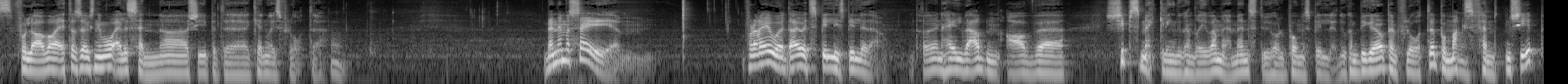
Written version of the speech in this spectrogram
få lavere ettersøksnivå, eller sende skipet til Kenways flåte. Men jeg må si ehm, For det er, jo, det er jo et spill i spillet der. Det er jo en hel verden av eh, skipsmekling du kan drive med mens du holder på med spillet. Du kan bygge opp en flåte på maks 15 skip,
